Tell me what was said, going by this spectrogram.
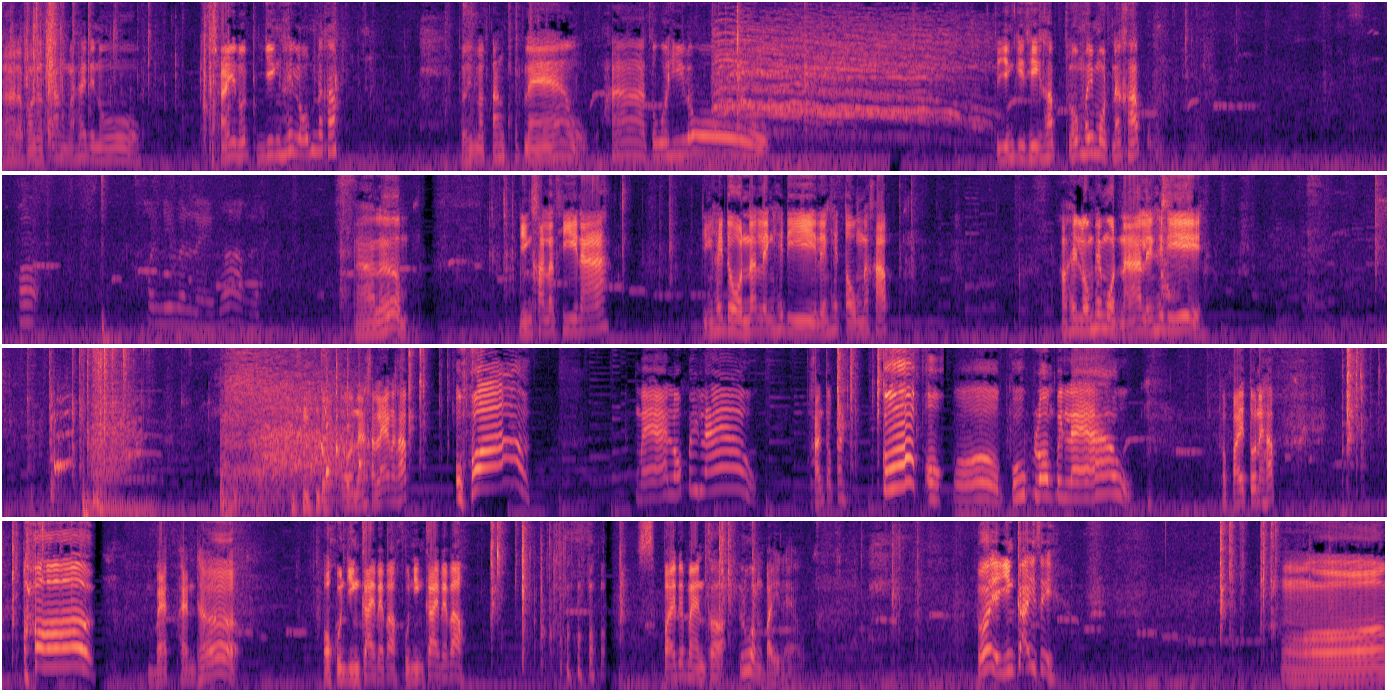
อ่าเดี๋ยวพ่อจะตั้งแล้วให้เดโน ใช้รถยิงให้ล้มนะครับ ตอนนี้เราตั้งครบแล้วห้าตัวฮีโร่จะยิงกี่ทีครับ ล้มให้หมดนะครับเพราะคนนี้มันแรงมากเลยอ่าเริ่ม ยิงคันละทีนะ ยิงให้โดนนะ เล็งให้ดี เล็งให้ตรงนะครับ เอาให้ล้มให้หมดนะ เล็งให้ดี โดดโดนนะคันแรกนะครับ โอ้โหแหม่ล้มไปแล้วคันต่อไปกุ๊บโอ้โหกุ๊บลงไปแล้ว ต่อไปตัวไหนครับ โอ้แบ็คแพนเทอร์โอ้คุณยิงใกล้ไปเปล่าคุณยิงใกล้ไปเปล่าส ไปเดอร์แมนก็ล่วงไปแล้ว เฮ้ย อย่ายิงใกล้สิ โอ้โห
